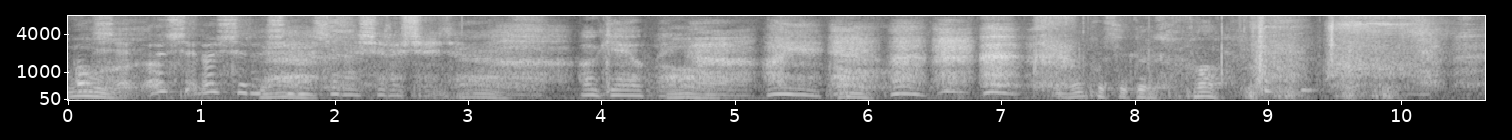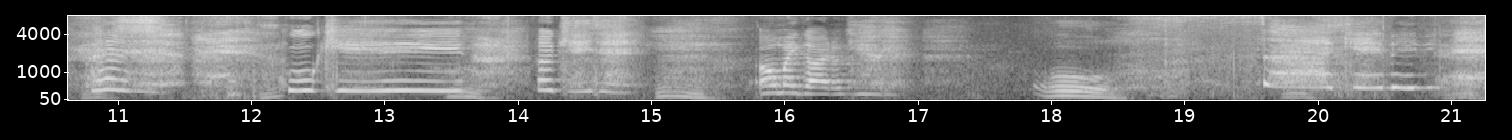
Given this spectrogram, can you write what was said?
Oh shit, oh shit, oh shit, oh shit, oh shit, oh shit, oh shit. Okay, okay. Oh. Okay. That pussy good as fuck. Okay. Mm. Okay, Dad. Mm. Oh my god, okay, okay. Oh. Okay, baby. Okay,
